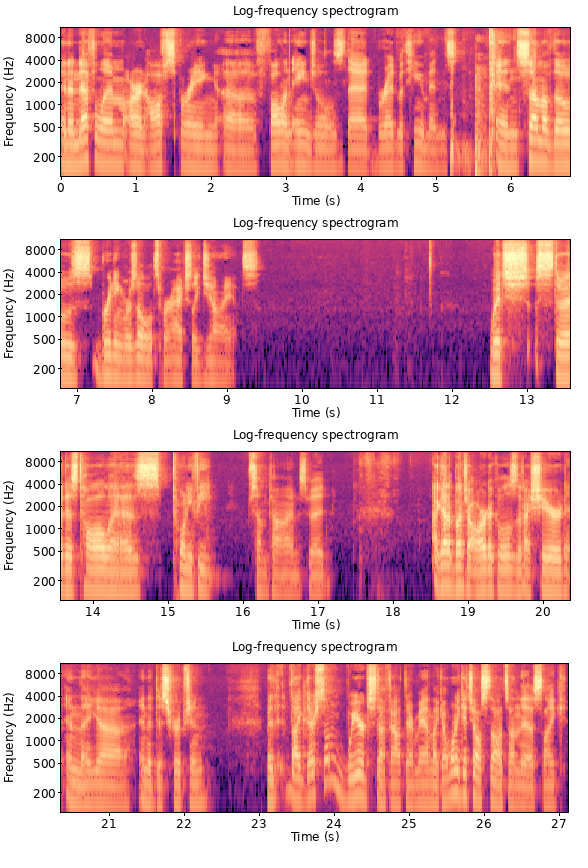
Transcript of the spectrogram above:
And the Nephilim are an offspring of fallen angels that bred with humans. And some of those breeding results were actually giants. Which stood as tall as 20 feet sometimes, but I got a bunch of articles that I shared in the uh, in the description. But like, there's some weird stuff out there, man. Like, I want to get y'all's thoughts on this. Like,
